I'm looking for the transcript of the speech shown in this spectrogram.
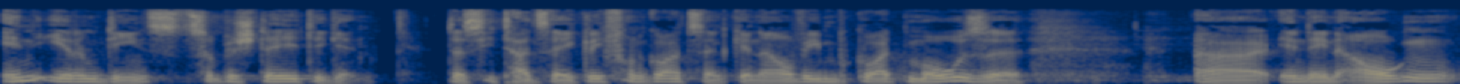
in ihrem Dienst zu bestätigen, dass sie tatsächlich von Gott sind, genau wie Gott Mose äh, in den Augen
